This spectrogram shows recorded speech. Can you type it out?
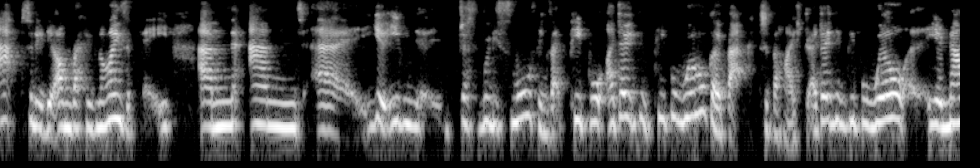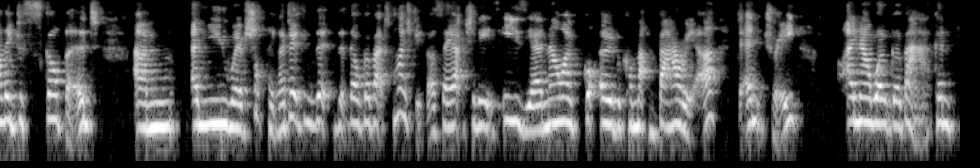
absolutely unrecognizably. Um, and uh, you know even just really small things like people i don't think people will go back to the high street. I don't think people will you know now they've discovered um, a new way of shopping. I don't think that, that they'll go back to the high street. They'll say actually it's easier. Now i've got overcome that barrier to entry. I now won't go back. And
